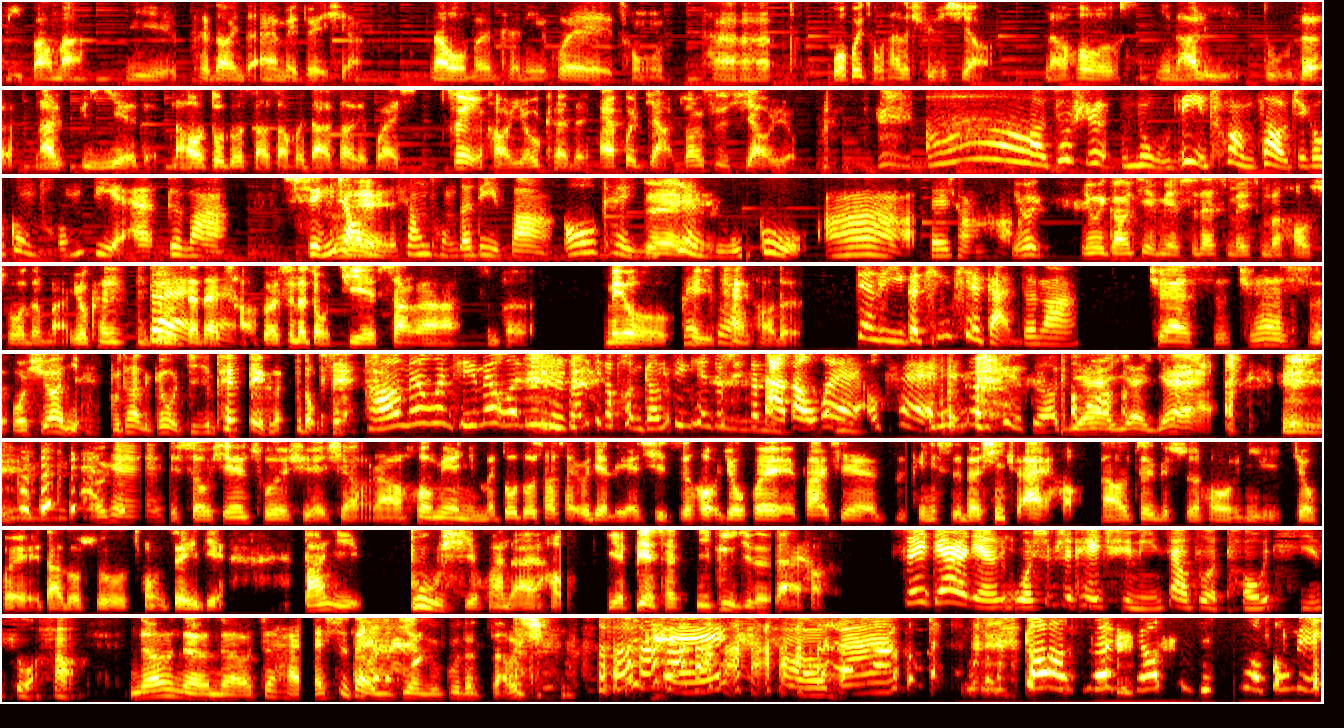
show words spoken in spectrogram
比方嘛，你碰到你的暧昧对象，那我们肯定会从他，我会从他的学校。然后你哪里读的，哪里毕业的，然后多多少少会搭上点关系，最好有可能还会假装是校友。哦，就是努力创造这个共同点，对吧？寻找你们相同的地方。OK，一见如故啊，非常好。因为因为刚见面实在是没什么好说的嘛，有可能你就站在场合是那种街上啊什么，没有可以探讨的。建立一个亲切感，对吗？确实，确实，我需要你不断的给我积极配合，不懂事。好，没有问题，没有问题。咱们这个捧哏今天就是一个大到位，OK，配合。Yeah, yeah, yeah. OK，首先除了学校，然后后面你们多多少少有点联系之后，就会发现平时的兴趣爱好，然后这个时候你就会大多数从这一点，把你不喜欢的爱好也变成你自己的爱好。所以第二点，我是不是可以取名叫做投其所好？No No No，这还是在一见如故的找寻。OK，好吧。高老师，你不要自己做聪明。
